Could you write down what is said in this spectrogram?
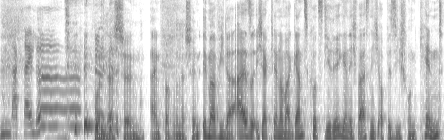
Wunderschön, einfach wunderschön. Immer wieder. Also, ich erkläre nochmal ganz kurz die Regeln. Ich weiß nicht, ob ihr sie schon kennt.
